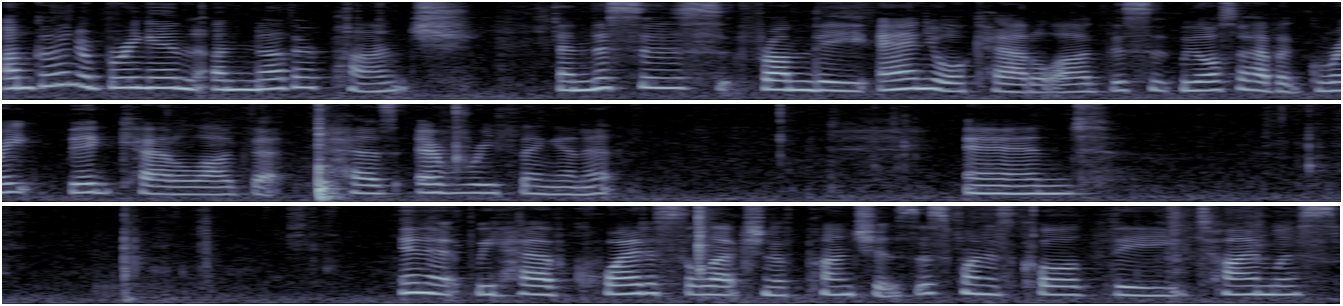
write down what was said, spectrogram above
I'm going to bring in another punch, and this is from the annual catalog. This is we also have a great big catalog that has everything in it. And in it we have quite a selection of punches. This one is called the Timeless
